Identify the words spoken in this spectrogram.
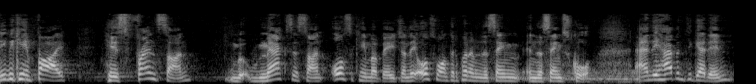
he became five, his friend's son Max's son also came of age, and they also wanted to put him in the same in the same school. And they happened to get in,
